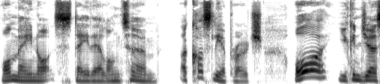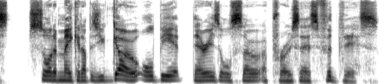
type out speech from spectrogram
or may not stay there long term. A costly approach. Or you can just sort of make it up as you go, albeit there is also a process for this.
